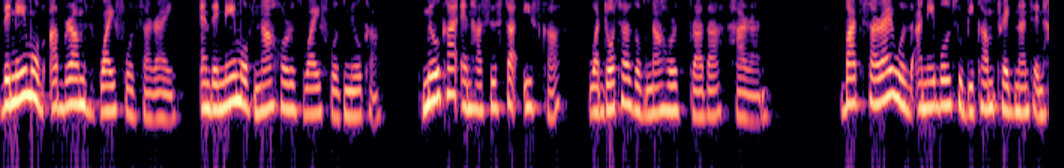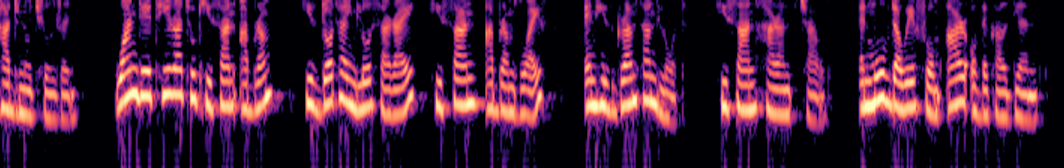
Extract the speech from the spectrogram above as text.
The name of Abram's wife was Sarai, and the name of Nahor's wife was Milcah. Milcah and her sister Iscah were daughters of Nahor's brother Haran. But Sarai was unable to become pregnant and had no children. One day Terah took his son Abram, his daughter-in-law Sarai, his son Abram's wife, and his grandson Lot, his son Haran's child, and moved away from Ur of the Chaldeans.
